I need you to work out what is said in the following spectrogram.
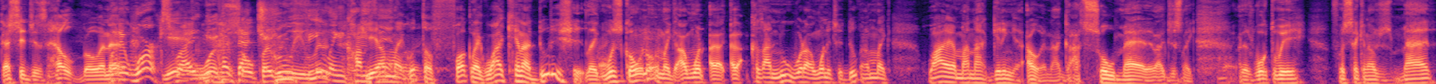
that shit just helped, bro. And But that- it works, yeah, right? It works Because so that true perfectly. Lit- feeling comes Yeah, I'm in. like, what the fuck? Like, why can't I do this shit? Like, what's going on? Like, I want, I, I, cause I knew what I wanted to do. And I'm like, why am I not getting it out? And I got so mad, and I just like, I just walked away for a second. I was just mad.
